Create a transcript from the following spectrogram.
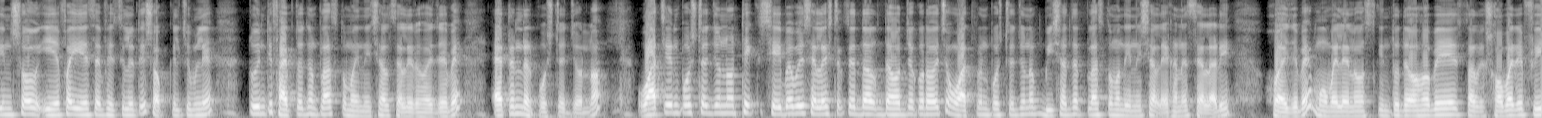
তিনশো ইএফআই ইএসএ ফেসিলিটি সব কিছু মিলিয়ে টোয়েন্টি ফাইভ থাউজেন্ড প্লাস তোমার ইনিশিয়াল স্যালারি হয়ে যাবে অ্যাটেন্ডার পোস্টের জন্য। ওয়াচম্যান পোস্টের জন্য ঠিক সেইভাবেই স্যালারি স্ট্রাকচার ধার্য করা হয়েছে। ওয়াচম্যান পোস্টের জন্য বিশ হাজার প্লাস তোমাদের ইনিশিয়াল এখানে স্যালারি হয়ে যাবে। মোবাইল অ্যালাউন্স কিন্তু দেওয়া হবে তার সবারই ফি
